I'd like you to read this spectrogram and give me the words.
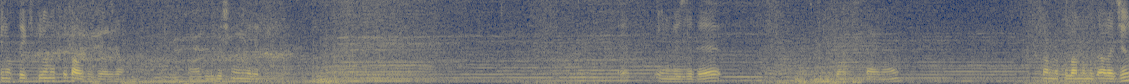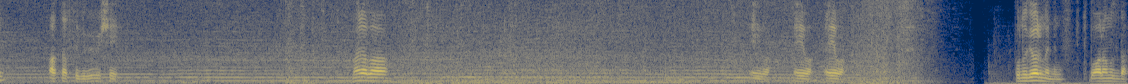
2.2 kilometre kaldı arada. Abi bir geçim önleri. Evet, önümüzde de Nissan Skyline. Şu anda kullandığımız aracın atası gibi bir şey. Merhaba. Eyvah, eyvah, eyvah. Bunu görmediniz. Bu aramızda.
